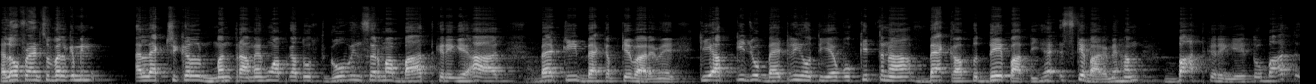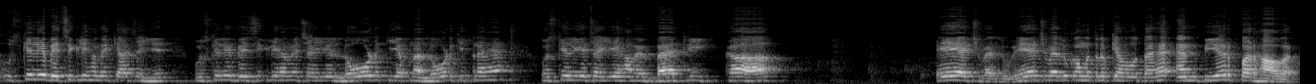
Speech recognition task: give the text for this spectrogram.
Hello friends welcome in electrical Mantra मैं हूँ आपका दोस्त गोविंद शर्मा। बात करेंगे आज बैटरी बैकअप के बारे में कि आपकी जो बैटरी होती है, वो कितना बैकअप दे पाती है। इसके बारे में हम बात करेंगे। तो बात उसके लिए बेसिकली हमें क्या चाहिए? उसके लिए बेसिकली हमें चाहिए लोड की अपना लोड कितना है? उसके लिए चाहिए हमें बैटरी का A H value A H value का मतलब क्या होता है? एम्पियर पर हावर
